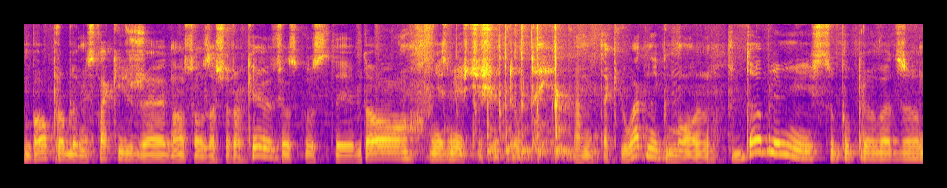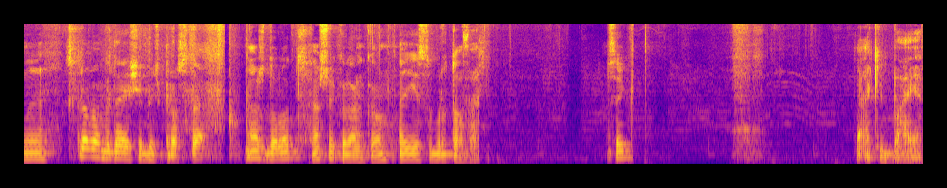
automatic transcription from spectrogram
bo problem jest taki, że no, są za szerokie, w związku z tym to nie zmieści się tutaj. Mamy taki ładny gmol, w dobrym miejscu poprowadzony. Sprawa wydaje się być prosta. Nasz dolot, nasze kolanko jest obrotowe. Cyk. Taki bajer.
